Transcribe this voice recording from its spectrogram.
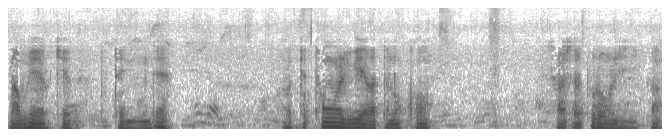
나무에 이렇게 붙어 있는데 이렇게 통을 위에 갖다 놓고 살살 불어 올리니까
